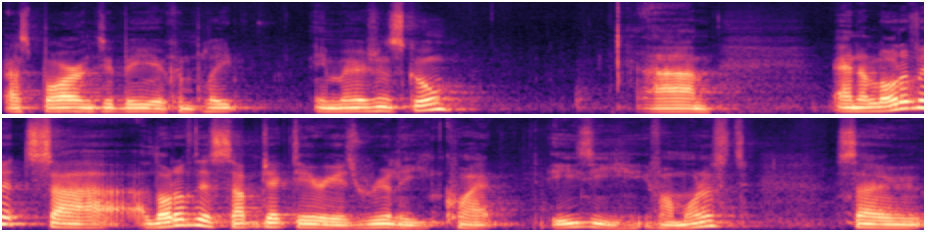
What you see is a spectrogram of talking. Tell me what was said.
aspiring to be a complete immersion school, um, and a lot of it's uh, a lot of the subject area is really quite easy, if I'm honest. So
